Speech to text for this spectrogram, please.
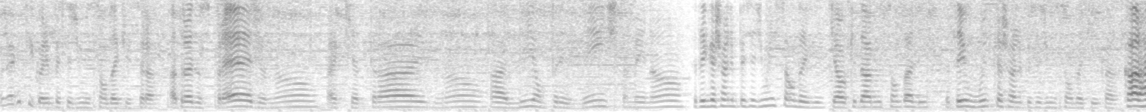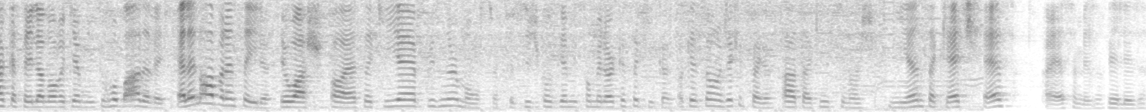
Onde é que fica o NPC de missão daqui, será? Atrás dos prédios? Não. Aqui atrás? Não. Ali é um presente? Também não. Eu tenho que achar um NPC de missão daqui, que é o que dá a missão dali. Eu tenho muito que achar um NPC de missão daqui, cara. Caraca, essa ilha nova aqui é muito roubada, velho. Ela é nova nessa ilha, eu acho. Ó, essa aqui é Prisoner Monster. Eu preciso de conseguir a missão melhor que essa aqui, cara. A questão é onde é que pega? Ah, tá. Aqui em cima, acho. Mianta Cat. Essa? É essa mesmo. Beleza.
